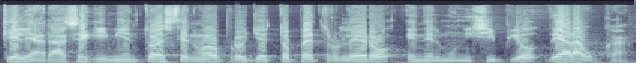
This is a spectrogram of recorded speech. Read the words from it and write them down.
que le hará seguimiento a este nuevo proyecto petrolero en el municipio de Arauca.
